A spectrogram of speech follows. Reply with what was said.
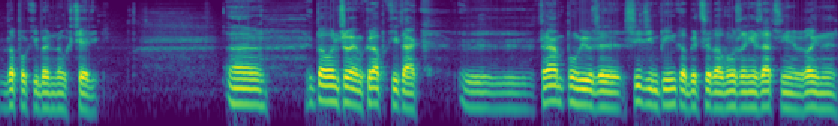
dopóki będą chcieli. I połączyłem kropki tak. Yy, Trump mówił, że Xi Jinping obiecywał mu, że nie zacznie wojny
